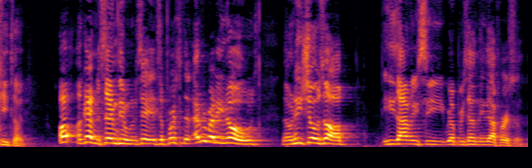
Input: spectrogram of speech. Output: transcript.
chisda. Oh, again the same thing. We're going to say it's a person that everybody knows that when he shows up, he's obviously representing that person.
